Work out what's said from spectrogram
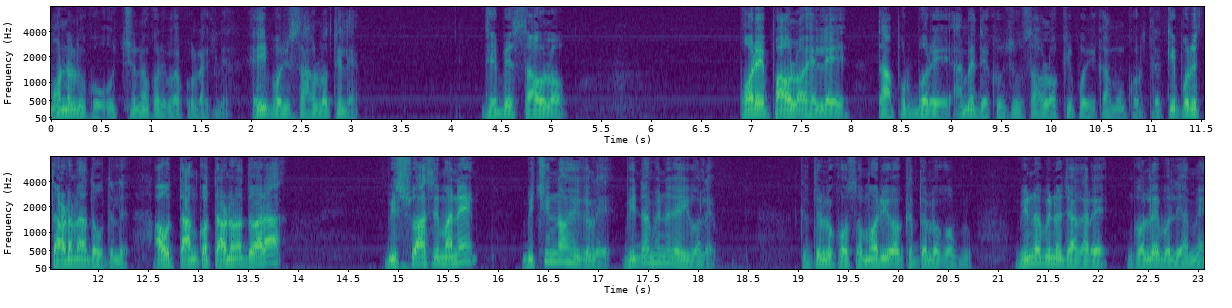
ମଣ୍ଡଳୀକୁ ଉଚ୍ଛିନ୍ନ କରିବାକୁ ଲାଗିଲେ। ଏହିପରି ସାଉଲ ଥିଲେ। ଯେବେ ସାଉଲ ପରେ ପାଉଲ ହେଲେ ତା ପୂର୍ବରେ ଆମେ ଦେଖୁଛୁ ସାଉଲ କିପରି କାମ କରୁଥିଲେ କିପରି ତାଡ଼ନା ଦେଉଥିଲେ। ଆଉ ତାଙ୍କ ତାଡ଼ନା ଦ୍ୱାରା ବିଶ୍ୱାସୀମାନେ ବିଚ୍ଛିନ୍ନ ହୋଇଗଲେ ଭିନ୍ନ ଭିନ୍ନ ଯାଇଗଲେ। କେତେ ଲୋକ ସମରୀୟ କେତେ ଲୋକ ଭିନ୍ନ ଭିନ୍ନ ଜାଗାରେ ଗଲେ ବୋଲି ଆମେ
